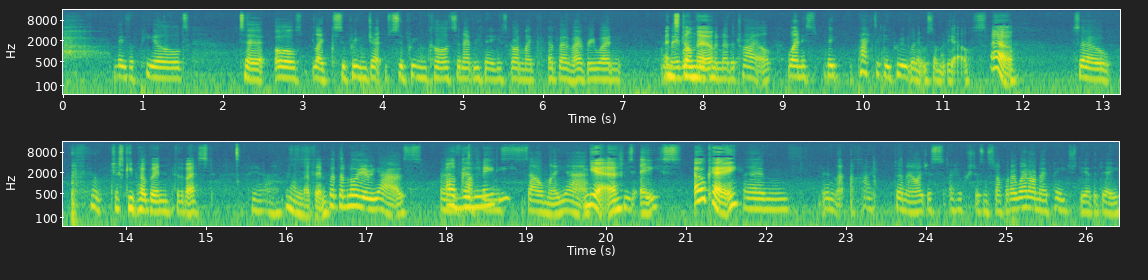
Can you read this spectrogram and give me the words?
they've appealed to all like supreme ju- supreme courts and everything. It's gone like above everyone. And they still no. another trial when it's they practically proven it was somebody else. Oh, So just keep hoping for the best. yeah, I love him. but the lawyer he has, um, Oh, the lady? Zellner, yeah, Yeah. she's ace. Okay. Um, and I don't know. I just I hope she doesn't stop. But I went on her page the other day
